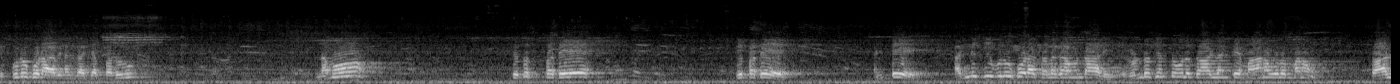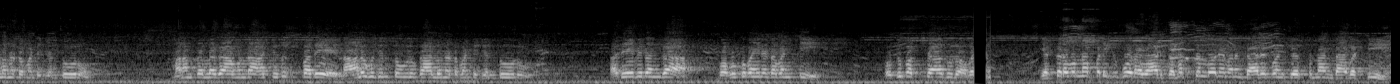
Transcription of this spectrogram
ఎప్పుడు కూడా ఆ విధంగా చెప్పదు. నమో చతుష్పదే ద్విపదే. అంటే అన్ని జీవులు కూడా చల్లగా ఉండాలి. రెండు జంతువులు కాళ్ళు అంటే మానవులు మనం. కాళ్ళు ఉన్నటువంటి జంతువులు. మనం చల్లగా ఉండ ఆ చతుష్పదే. నాలుగు జంతువులు కాళ్ళు ఉన్నటువంటి జంతువులు. అదేవిధంగా బహుకమైనటువంటి పశుపక్షాదులు ఎక్కడ ఉన్నప్పటికీ కూడా వాడి సమక్షంలోనే మనం కార్యక్రమం చేస్తున్నాం కాబట్టి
